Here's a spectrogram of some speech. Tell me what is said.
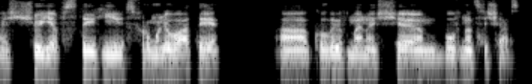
е, що я встиг їх сформулювати, коли в мене ще був на це час.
